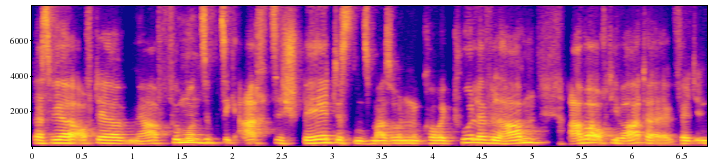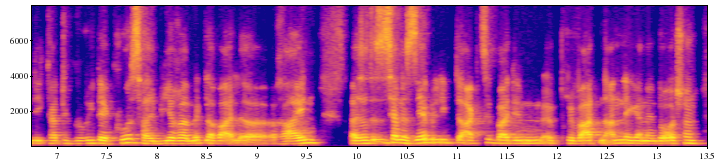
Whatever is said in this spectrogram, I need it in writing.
dass wir auf der ja, 5 75, 80 spätestens mal so ein Korrekturlevel haben. Aber auch die Warta fällt in die Kategorie der Kurshalbierer mittlerweile rein. Also das ist ja eine sehr beliebte Aktie bei den äh, privaten Anlegern in Deutschland.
